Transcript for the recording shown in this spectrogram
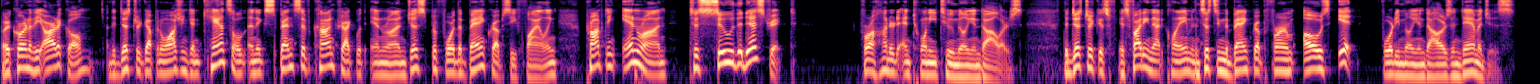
But according to the article, the district up in Washington canceled an expensive contract with Enron just before the bankruptcy filing, prompting Enron to sue the district for $122 million. The district is, is fighting that claim, insisting the bankrupt firm owes it $40 million in damages.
